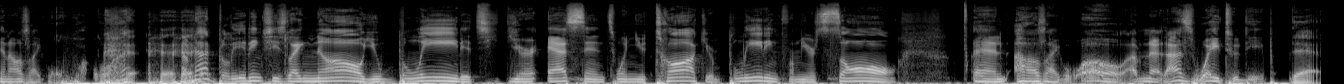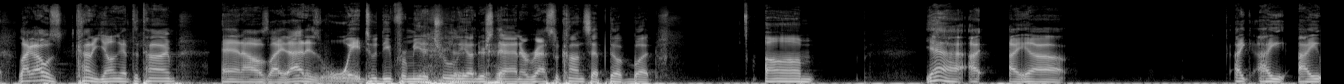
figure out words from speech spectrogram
And I was like, "What? I'm not bleeding." She's like, "No, you bleed. It's your essence. When you talk, you're bleeding from your soul." And I was like, "Whoa, I'm not. That's way too deep." Yeah, like I was kind of young at the time, and I was like, that is way too deep for me to truly understand or grasp the concept of. But, um, yeah, I, I, uh, I, I, I,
